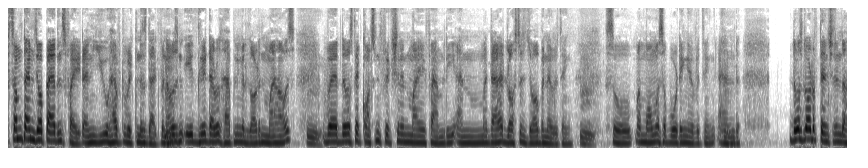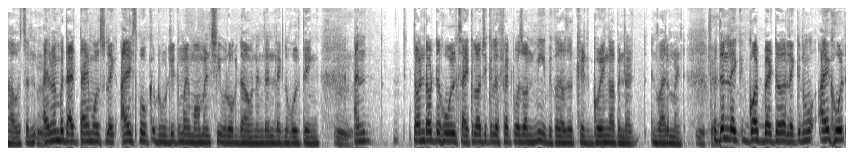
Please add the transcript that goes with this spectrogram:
sometimes your parents fight and you have to witness that. When I was hmm. in eighth grade, that was happening a lot in my house, hmm. where there was like constant friction in my family, and my dad had lost his job and everything. Hmm. So my mom was supporting everything, and there was a lot of tension in the house. And I remember that time also, like I spoke rudely to my mom, and she broke down, and then like the whole thing, and turned out the whole psychological effect was on me because I was a kid growing up in that environment. Okay. But then like it got better. Like you know, I hold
